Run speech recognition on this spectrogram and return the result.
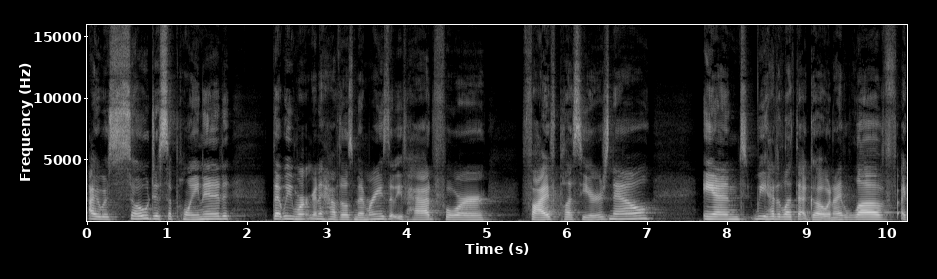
I was so disappointed that we weren't going to have those memories that we've had for five plus years now and we had to let that go and i love I,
